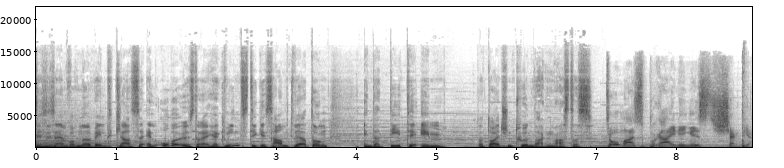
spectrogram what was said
Das ist einfach nur Weltklasse. Ein Oberösterreicher gewinnt die Gesamtwertung in der DTM, der Deutschen Tourenwagen-Masters. Thomas Breining ist Champion.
